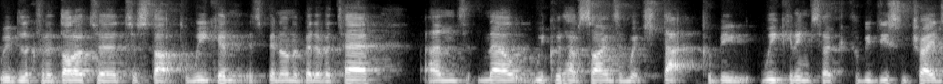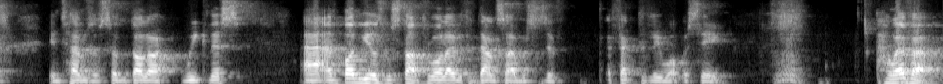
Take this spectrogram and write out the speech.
We'd look for the dollar to, to start to weaken. It's been on a bit of a tear. And now we could have signs in which that could be weakening. So it could be decent trades in terms of some dollar weakness. Uh, and bond yields will start to roll over to the downside, which is effectively what we're seeing. However,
